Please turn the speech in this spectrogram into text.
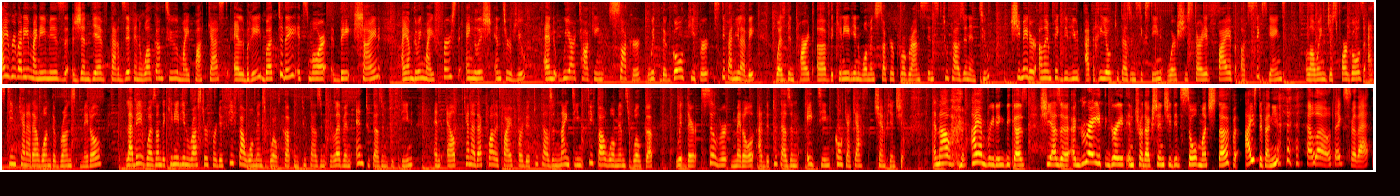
Hi, everybody. My name is Geneviève Tardif, and welcome to my podcast, Brille. But today it's more They Shine. I am doing my first English interview, and we are talking soccer with the goalkeeper, Stéphanie Labbé, who has been part of the Canadian women's soccer program since 2002. She made her Olympic debut at Rio 2016, where she started five of six games, allowing just four goals as Team Canada won the bronze medal. Labbé was on the Canadian roster for the FIFA Women's World Cup in 2011 and 2015 and helped Canada qualify for the 2019 FIFA Women's World Cup with their silver medal at the 2018 CONCACAF Championship. And now I am reading because she has a, a, great, great introduction. She did so much stuff. Hi, Stephanie. Hello. Thanks for that.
